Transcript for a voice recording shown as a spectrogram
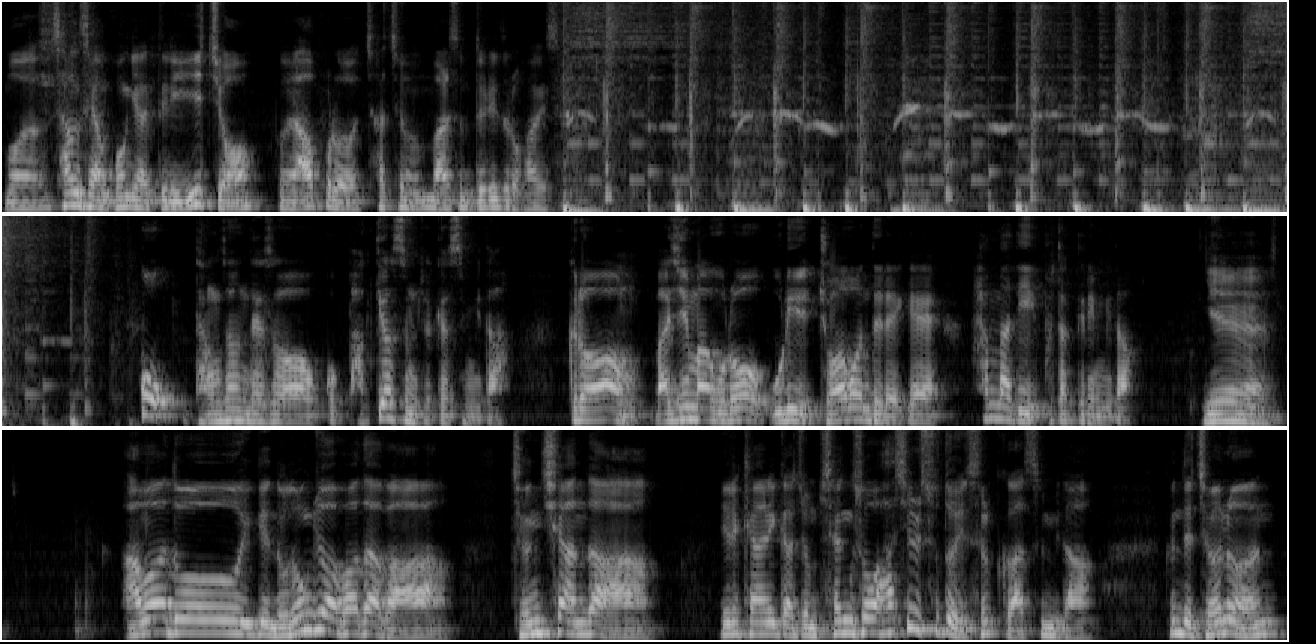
뭐 상세한 공약들이 있죠. 그건 앞으로 차츰 말씀드리도록 하겠습니다. 꼭 당선돼서 꼭 바뀌었으면 좋겠습니다. 그럼 마지막으로 우리 조합원들에게 한마디 부탁드립니다. 예. 아마도 이게 노동조합 하다가 정치한다. 이렇게 하니까 좀 생소하실 수도 있을 것 같습니다. 근데 저는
